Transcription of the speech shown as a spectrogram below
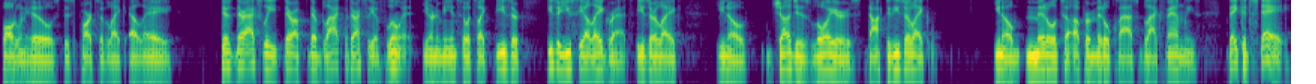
Baldwin Hills, there's parts of like LA there's they're actually they're they're black, but they're actually affluent. You know what I mean? So it's like these are these are UCLA grads. These are like you know judges, lawyers, doctors. These are like you know middle to upper middle class black families. They could stay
